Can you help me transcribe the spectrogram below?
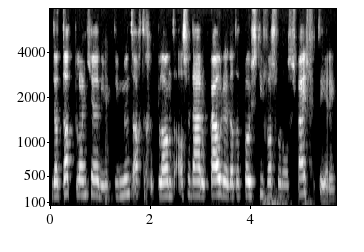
dat dat plantje, die, die muntachtige plant, als we daarop kouden, dat het positief was voor onze spijsvertering.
